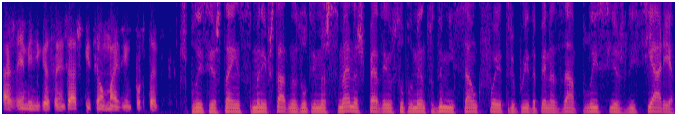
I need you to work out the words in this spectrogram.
às reivindicações. Acho que isso é o mais importante. Os polícias têm-se manifestado nas últimas semanas, pedem o suplemento de missão que foi atribuído apenas à Polícia Judiciária.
